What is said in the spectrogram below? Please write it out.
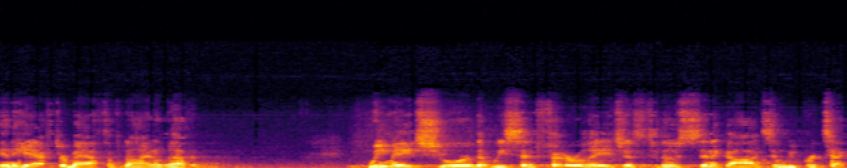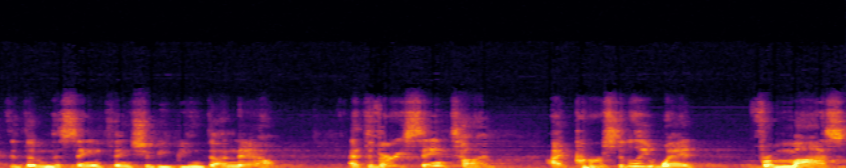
in the aftermath of 9 11. We made sure that we sent federal agents to those synagogues and we protected them, the same thing should be being done now. At the very same time, I personally went from mosque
